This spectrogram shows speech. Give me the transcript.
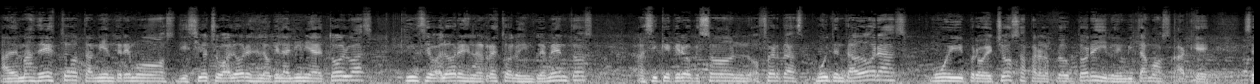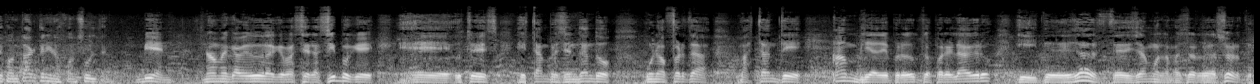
Además de esto, también tenemos 18 valores en lo que es la línea de tolvas, 15 valores en el resto de los implementos Así que creo que son ofertas muy tentadoras, muy provechosas para los productores y los invitamos a que se contacten y nos consulten. Bien, no me cabe duda que va a ser así porque eh, ustedes están presentando una oferta bastante amplia de productos para el agro y desde ya te deseamos la mayor de la suerte.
